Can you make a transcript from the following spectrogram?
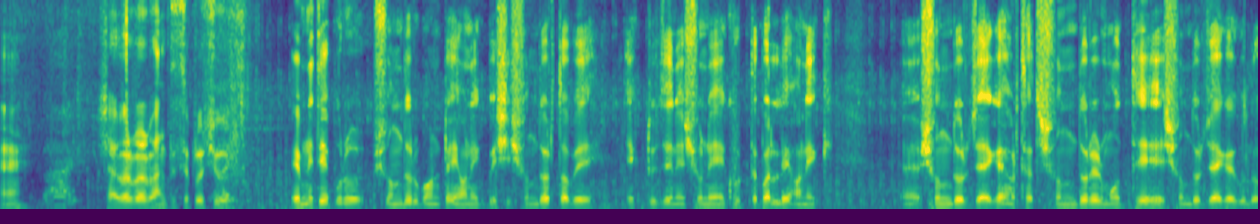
হ্যাঁ? সাগরবার ভাঙতেছে প্রচুর। এমনিতে পুরো সুন্দরবনটাই অনেক বেশি সুন্দর, তবে একটু জেনে শুনে ঘুরতে পারলে অনেক সুন্দর জায়গা। অর্থাৎ সুন্দরের মধ্যে সুন্দর জায়গাগুলো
